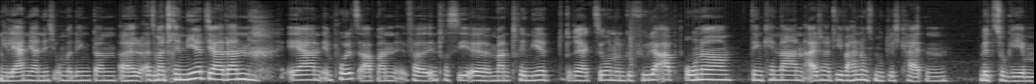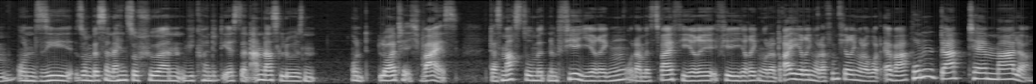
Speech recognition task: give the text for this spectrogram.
Die lernen ja nicht unbedingt dann, äh, also man trainiert ja dann eher einen Impuls ab, man, äh, man trainiert Reaktionen und Gefühle ab, ohne den Kindern alternative Handlungsmöglichkeiten mitzugeben und sie so ein bisschen dahin zu führen, wie könntet ihr es denn anders lösen? Und Leute, ich weiß, Das machst du mit einem Vierjährigen oder mit zwei Vierjährigen oder Dreijährigen oder Fünfjährigen oder whatever hunderte Male.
